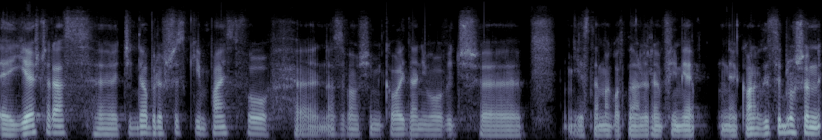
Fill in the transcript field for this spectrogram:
E, jeszcze raz e, dzień dobry wszystkim Państwu. E, nazywam się Mikołaj Daniłowicz. Jestem account managerem w firmie Connect Distribution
